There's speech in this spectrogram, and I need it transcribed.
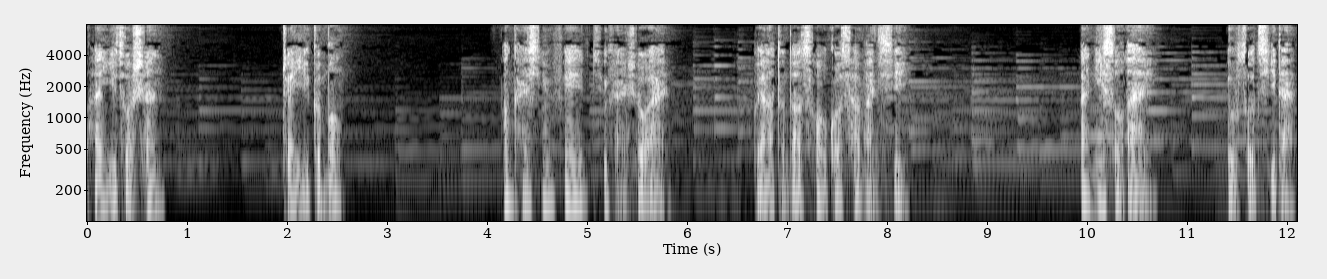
攀一座山，追一个梦。放开心扉去感受爱，不要等到错过才惋惜。爱你所爱，有所期待，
